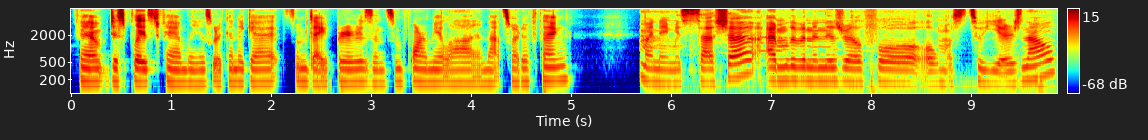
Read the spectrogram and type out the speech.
fam- displaced families. We're going to get some diapers and some formula and that sort of thing. My name is Sasha. I'm living in Israel for almost two years now.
